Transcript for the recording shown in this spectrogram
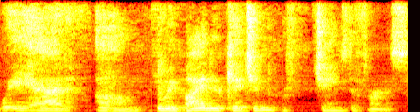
we had, um, do we buy a new kitchen or change the furnace?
